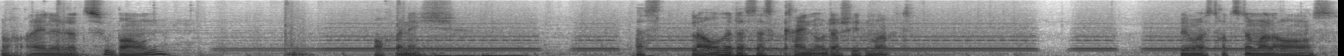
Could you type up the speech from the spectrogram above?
noch eine dazu bauen. Auch wenn ich fast glaube, dass das keinen Unterschied macht. Probieren wir es trotzdem mal aus.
